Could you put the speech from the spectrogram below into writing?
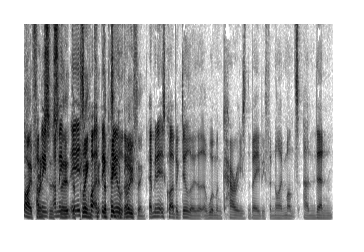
Like, for I mean, instance, I mean, the, the is pink, the pink deal, and blue though. thing. I mean, it is quite a big deal though that a woman carries the baby for nine months and then,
